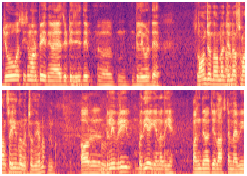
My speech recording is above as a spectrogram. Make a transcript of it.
ਜੋ ਅਸੀਂ ਸਮਾਨ ਭੇਜਦੇ ਹਾਂ as it is they deliver there ਪਹੁੰਚ ਜਾਂਦਾ ਉਹਨਾਂ ਜਿੰਨਾ ਸਮਾਨ ਸਹੀ ਹੁੰਦਾ ਵਿੱਚੋਂ ਦੇ ਹਨਾ? ਔਰ ਡਿਲੀਵਰੀ ਵਧੀਆ ਹੈਗੀ ਇਹਨਾਂ ਦੀ ਹੈ ਪੰਜ ਦਿਨਾਂ ਚ ਲਾਸਟ ਟਾਈਮ ਮੈਂ ਵੀ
